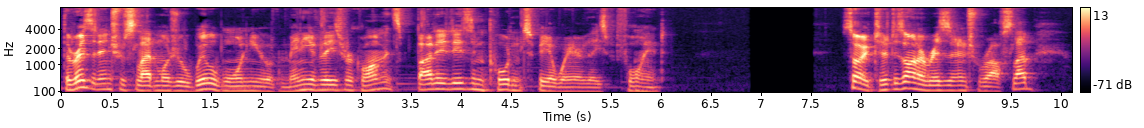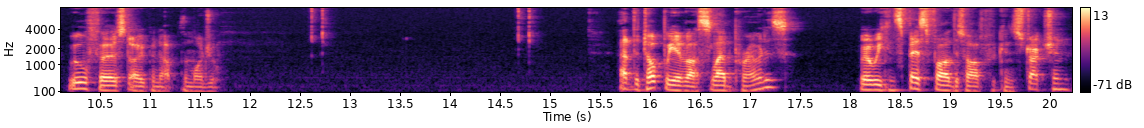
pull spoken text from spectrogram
The residential slab module will warn you of many of these requirements, but it is important to be aware of these beforehand. So to design a residential raft slab, we'll first open up the module. At the top we have our slab parameters, where we can specify the type of construction,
